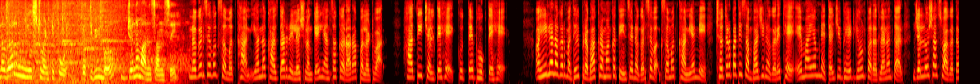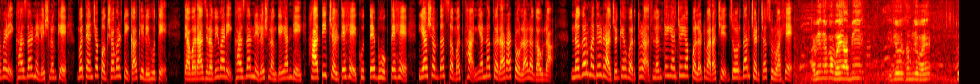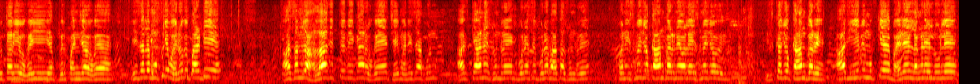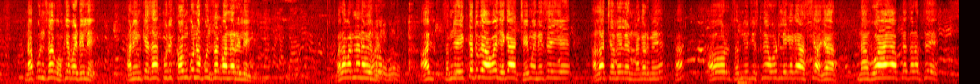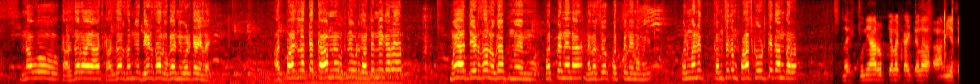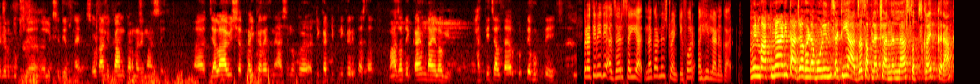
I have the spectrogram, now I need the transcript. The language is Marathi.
नगर न्यूज ट्वेंटी फोर प्रतिबिंब जनमानसांचे. नगरसेवक समद खान यांना खासदार निलेश लंके यांचा करारा पलटवार. हाती चलते हे कुत्ते भोगते हे. अहिल्यानगरमधील प्रभाग क्रमांक तीनचे नगरसेवक समद खान यांनी छत्रपती संभाजीनगर येथे एमआयएम नेत्यांची भेट घेऊन परतल्यानंतर जल्लोषात स्वागतावेळी खासदार निलेश लंके व त्यांच्या पक्षावर टीका केली होती. त्यावर आज रविवारी खासदार निलेश लंके यांनी हाती चलते हे कुत्ते भोगते हे या शब्दात समद खान यांना करारा टोला लगावला. नगरमधील राजकीय वर्तुळात लंके यांच्या या पलटवाराची जोरदार चर्चा सुरू आहे. अभी देखो भाई अभी जो समझो भाई तुतारी हो गई या फिर पंजा हो गया ये साला मुख्य भैरव की पार्टी है। आज समझो हालात इतने बेकार हो गए छह महीने से अपन आज क्या नहीं सुन रहे बुरे से बुरे बातें सुन रहे। पर इसमें जो काम करने वाले इसमें जो इसका जो काम करे आज ये भी मुख्य भैरे लंगड़े लूले नापुंसक होके बैठेले आणि इनके साथ पूरी कौम को नपुंसक बना रहे बराबर ना नवेश भाई? आज समझो एक का तो भी आवाज है कि आज छह महीने से ये हालात चल रहे हैं नगर में हाँ? और समझो जिसने वोट लेके गया अस्सी हजार ना वो आया अपने तरफ से ना वो खासदार आहे आज. खासदार समजा डेढ़ साल हो गया निवड़ का आज पाँच लाख का काम नाही उसने उद्घाटन नहीं करा यार. मैं आज डेढ़ साल हो गया पद पे नहीं ना नगर सेवक पद पे नहीं ना मैं. पण मैंने कम से कम पाच करोड के काम करा. नाही कुणी आरोप केला काय केला आम्ही याच्याकडे दुःख लक्ष देत नाही. शेवट आम्ही काम करणारी माणसं आहे. ज्याला आयुष्यात काही करायचं नाही असे लोक टीका टिप्पणी करीत असतात. माझा ते कायम डायलॉग आहे. हत्ती चालतावर कुत्ते भुकते. प्रतिनिधी Azhar Syed Nagar news twenty four Ahilyanagar. नवीन बातम्या आणि ताज्या घडामोडींसाठी आजच आपल्या चॅनलला सबस्क्राईब करा.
